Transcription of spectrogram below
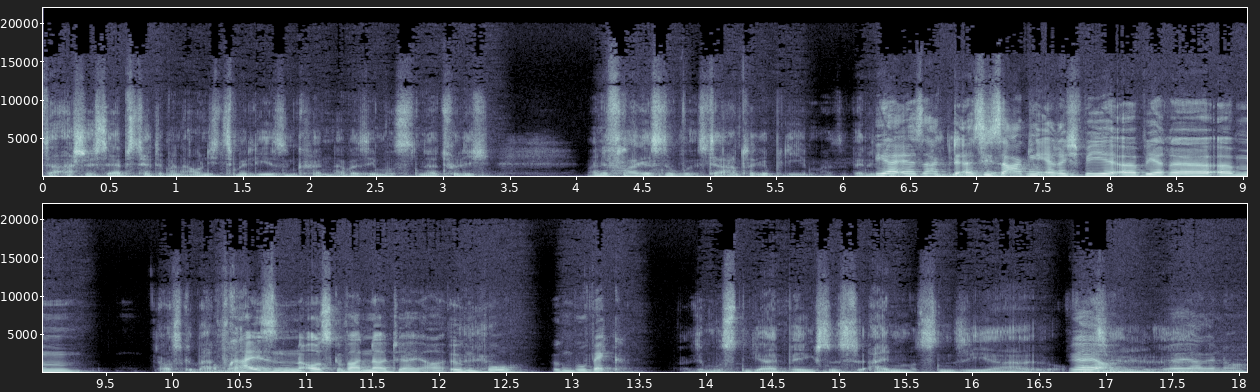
der Asche selbst hätte man auch nichts mehr lesen können, aber sie mussten natürlich. Meine Frage ist nur, wo ist der andere geblieben? Also Ja, er sagt, Sie sagen, Erich W. Äh, wäre ähm, ausgewandert. auf Reisen ausgewandert, ja, ja, irgendwo, irgendwo weg. Sie mussten ja wenigstens einen mussten sie ja Ja, ja, offiziell, ja, äh, ja, genau.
